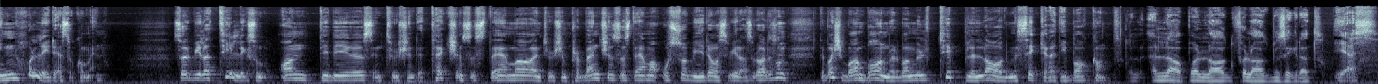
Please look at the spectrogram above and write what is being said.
innholdet i det som kom inn. Så det la til liksom antivirus, intrusion detection-systemer, intrusion prevention-systemer osv. Så, videre, og så, videre. så du sånn, Det var ikke bare en brann, men det var multiple lag med sikkerhet i bakkant. Jeg la på lag for lag med sikkerhet. Yes.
